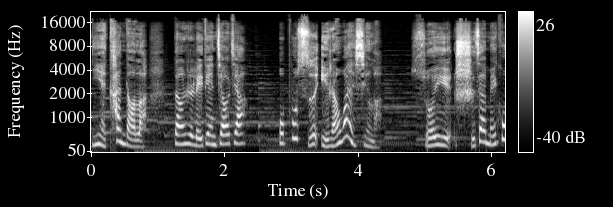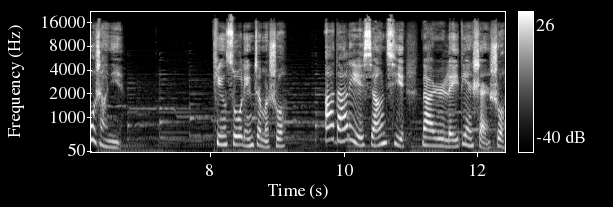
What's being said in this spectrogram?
你也看到了，当日雷电交加，我不死已然万幸了，所以实在没顾上你。”听苏玲这么说，阿达里也想起那日雷电闪烁，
